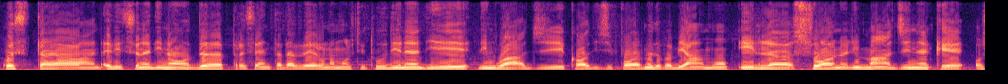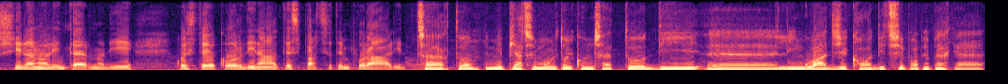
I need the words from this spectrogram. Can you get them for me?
Questa edizione di Node presenta davvero una moltitudine di linguaggi, codici, forme dove abbiamo il suono e l'immagine che oscillano all'interno di queste coordinate spazio-temporali. Certo, mi piace molto il concetto di eh, linguaggi e codici proprio perché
